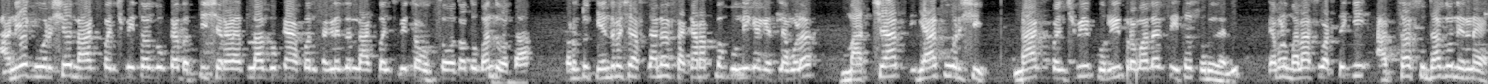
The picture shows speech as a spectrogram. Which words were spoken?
अनेक वर्ष नागपंचमीचा जो काय बत्तीस शहरातला जो काय आपण सगळेजण नागपंचमीचा उत्सव होता तो बंद होता. परंतु केंद्र शासनानं सकारात्मक भूमिका घेतल्यामुळं मागच्याच याच वर्षी नागपंचमी पूर्वीप्रमाणेच इथं सुरू झाली. त्यामुळे मला असं वाटतं की आजचा सुद्धा जो निर्णय आहे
